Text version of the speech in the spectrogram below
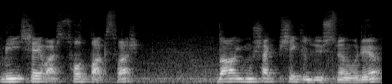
bir şey var. Softbox var. Daha yumuşak bir şekilde üstüne vuruyor.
